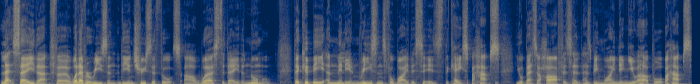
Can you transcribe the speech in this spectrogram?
let's say that for whatever reason, the intrusive thoughts are worse today than normal. There could be a million reasons for why this is the case. Perhaps your better half has, has been winding you up, or perhaps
